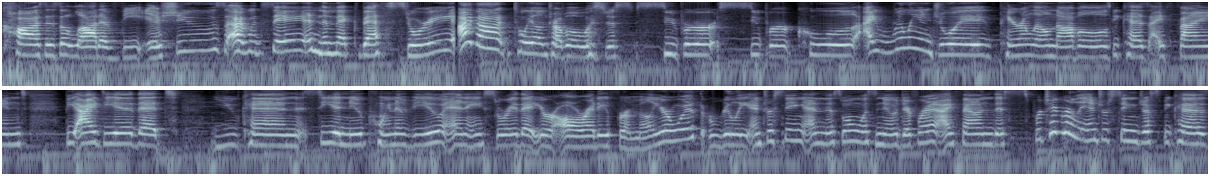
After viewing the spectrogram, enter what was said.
causes a lot of the issues, I would say, in the Macbeth story. I thought Toil and Trouble was just super, super cool. I really enjoy parallel novels because I find the idea that you can see a new point of view in a story that you're already familiar with really interesting and this one was no different i found this particularly interesting just because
